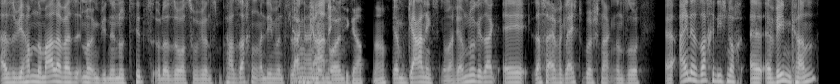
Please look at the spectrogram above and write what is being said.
Also wir haben normalerweise immer irgendwie eine Notiz oder sowas, wo wir uns ein paar Sachen, an denen wir uns Wir haben langhangeln gar wollen. nichts gehabt, ne? Wir haben gar nichts gemacht. Wir haben nur gesagt, ey, lass einfach gleich drüber schnacken und so. Äh, eine Sache, die ich noch äh, erwähnen kann,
